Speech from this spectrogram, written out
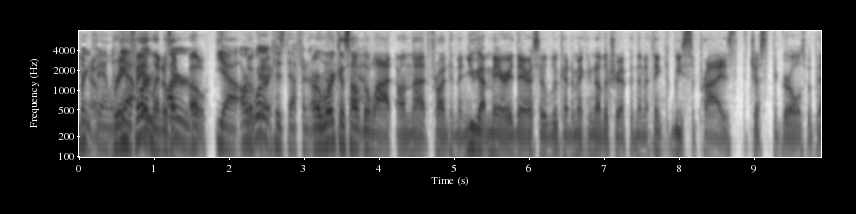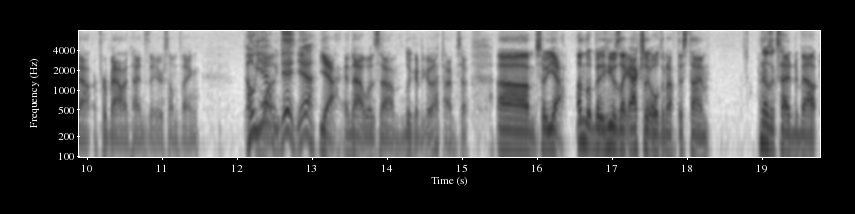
Bring know, family. bring Yeah, family. our- and I was our- like, oh, yeah, our okay. work has definitely our work has helped yeah. a lot on that front. And then you got married there, so Luke had to make another trip. And then I think we surprised just the girls with val- for Valentine's Day or something. Oh yeah, we did. Yeah. yeah, and that was um, Luke had to go that time. So, um, so yeah, um, but he was like actually old enough this time. I was excited about,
